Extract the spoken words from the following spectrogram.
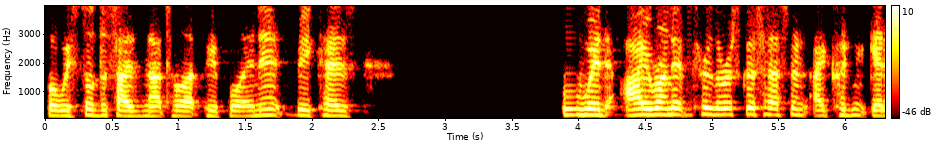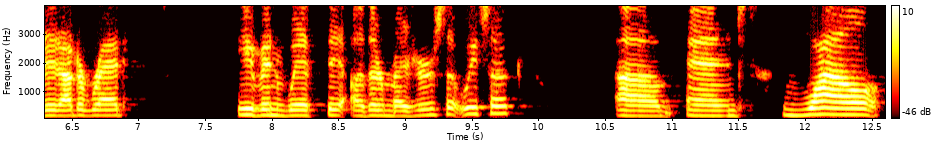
but we still decided not to let people in it because when I run it through the risk assessment, I couldn't get it out of red, even with the other measures that we took. Um, and while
